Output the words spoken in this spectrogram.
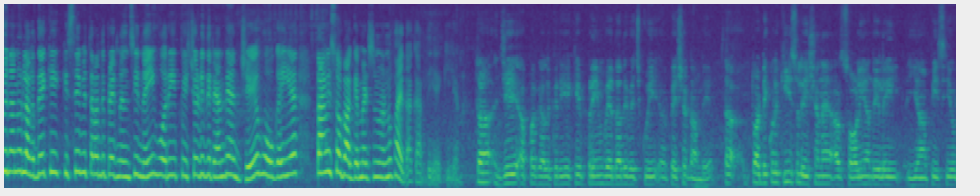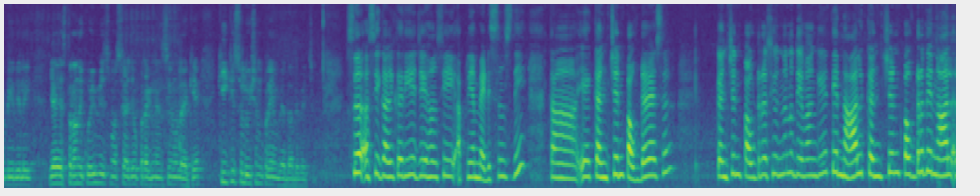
ਵੀ ਉਹਨਾਂ ਨੂੰ ਲੱਗਦਾ ਕਿ ਕਿਸੇ ਵੀ ਤਰ੍ਹਾਂ ਦੀ ਪ੍ਰੈਗਨੈਂਸੀ ਨਹੀਂ ਹੋ ਰਹੀ ਪੀਸੀਓਡੀ ਦੇ ਰਹਿੰਦੇ ਆ ਜੇ ਹੋ ਗਈ ਹੈ ਤਾਂ ਵੀ ਸੁਭਾਗਿਆ ਮੈਡੀਸਨ ਉਹਨਾਂ ਨੂੰ ਫਾਇਦਾ ਕਰਦੀ ਹੈਗੀ ਹੈ ਤਾਂ ਜੇ ਆਪਾਂ ਗੱਲ ਕਰੀਏ ਕਿ ਪ੍ਰੇਮ ਵੇਦਾ ਦੇ ਵਿੱਚ ਕੋਈ ਪੇਸ਼ੈਂਟ ਆਉਂਦੇ ਆ ਤਾਂ ਤੁਹਾਡੇ ਕੋਲ ਕੀ ਸੋਲੂਸ਼ਨ ਹੈ ਰਸੌਲੀਆਂ ਦੇ ਲਈ ਜਾਂ ਪੀਸੀਓਡੀ ਦੇ ਲਈ ਜਾਂ ਇਸ ਤਰ੍ਹਾਂ ਦੀ ਕੋਈ ਵੀ ਸਮੱਸਿਆ ਜੋ ਪ੍ਰੈਗਨੈਂਸੀ ਨੂੰ ਲੈ ਕੇ ਹੈ, ਕੀ ਕੀ ਸੋਲੂਸ਼ਨ ਪ੍ਰੇਮ ਵੇਦਾ ਦੇ ਵਿੱਚ? ਸਰ ਅਸੀਂ ਗੱਲ ਕਰੀਏ ਜੇ ਹੁਣ ਅਸੀਂ ਆਪਣੀਆਂ ਮੈਡੀਸਿਨਸ ਦੀ ਤਾਂ ਇਹ ਕੰਚਨ ਪਾਊਡਰ ਹੈ ਸਰ। ਕੰਚਨ ਪਾਊਡਰ ਅਸੀਂ ਉਹਨਾਂ ਨੂੰ ਦੇਵਾਂਗੇ ਤੇ ਨਾਲ ਕੰਚਨ ਪਾਊਡਰ ਦੇ ਨਾਲ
